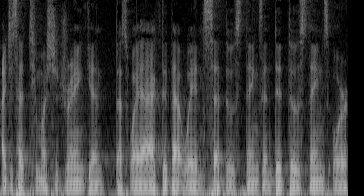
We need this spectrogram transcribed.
I just had too much to drink, and that's why I acted that way and said those things and did those things, or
